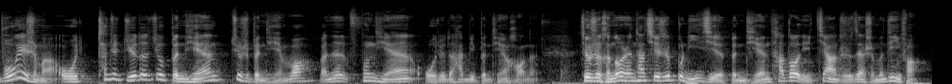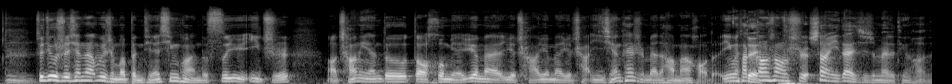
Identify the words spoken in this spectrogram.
不为什么，我他就觉得就本田就是本田吧，反正丰田我觉得还比本田好呢。就是很多人他其实不理解本田它到底价值在什么地方。嗯，这就是现在为什么本田新款的思域一直啊常年都到后面越卖越差，越卖越差。以前开始卖的还蛮好的，因为它刚上市，上一代其实卖的挺好的。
